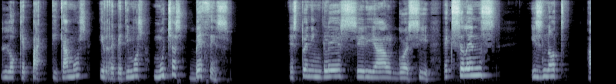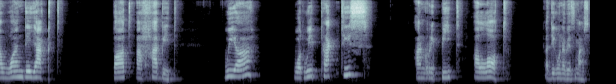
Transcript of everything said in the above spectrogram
lo que practicamos y repetimos muchas veces. Esto en inglés sería algo así. Excellence is not a one day act, but a habit. We are what we practice and repeat a lot. La digo una vez más.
